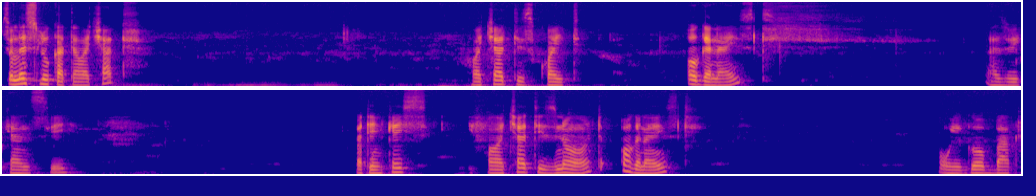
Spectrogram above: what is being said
So let's look at our chart. Our chart is quite organized as we can see. But in case if our chart is not organized we go back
